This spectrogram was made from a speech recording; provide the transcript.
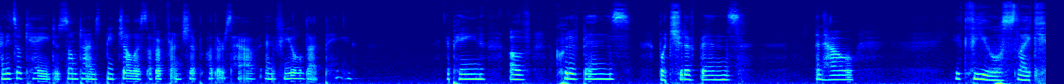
And it's okay to sometimes be jealous of a friendship others have and feel that pain. A pain of could have beens, what should have beens, and how it feels like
